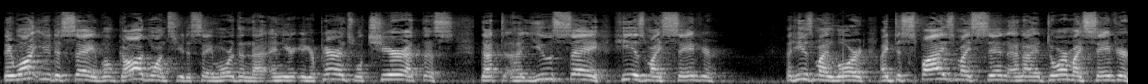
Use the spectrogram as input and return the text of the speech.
They want you to say, well, God wants you to say more than that. And your, your parents will cheer at this, that uh, you say, He is my Savior, that He is my Lord. I despise my sin and I adore my Savior.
